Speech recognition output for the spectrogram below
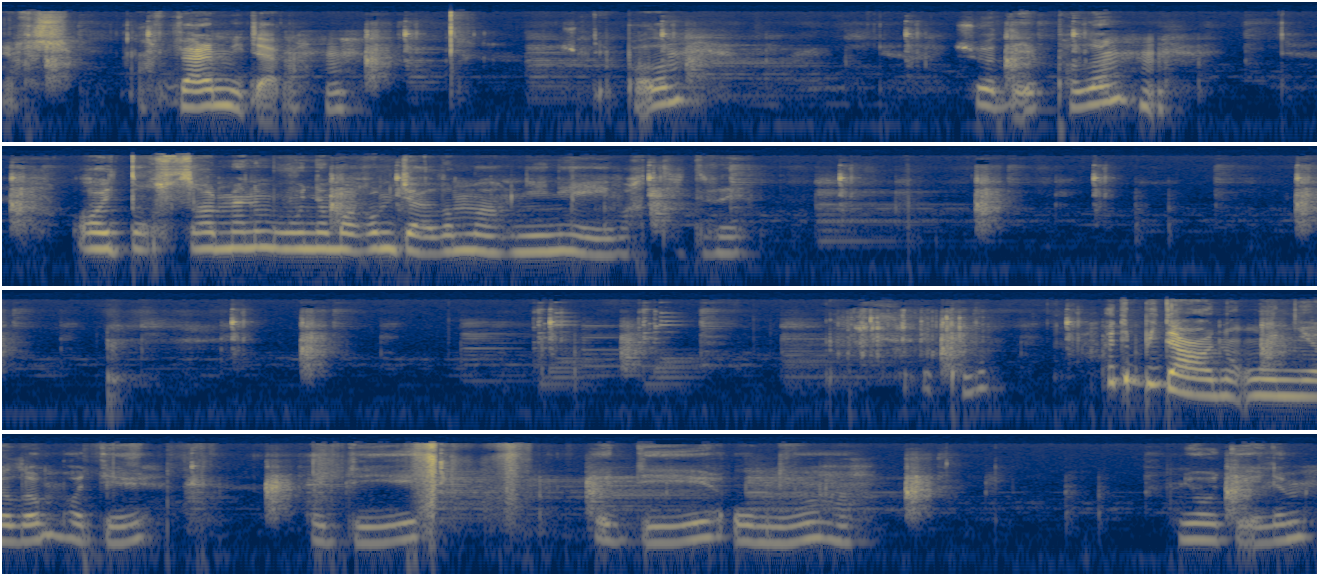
Yaxşı. Vermeyeceğim. Şöyle yapalım. Şöyle yapalım. Ay dostlar benim oynamağım niye niye iyi vaxtidir. Şöyle yapalım. Hadi bir daha oynayalım. Hadi. Hadi. Hadi. Olmuyor. Ha. Ne diyelim.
